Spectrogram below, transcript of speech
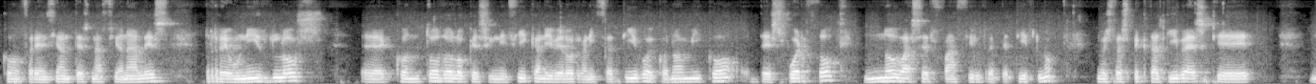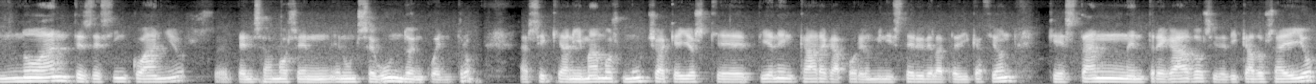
conferenciantes nacionales, reunirlos eh, con todo lo que significa a nivel organizativo, económico, de esfuerzo, no va a ser fácil repetirlo. Nuestra expectativa es que no antes de cinco años eh, pensamos en, un segundo encuentro, así que animamos mucho a aquellos que tienen carga por el Ministerio de la Predicación, que están entregados y dedicados a ello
